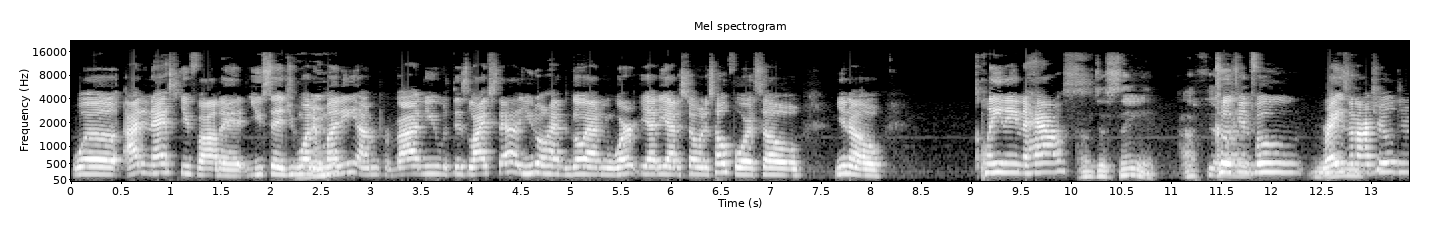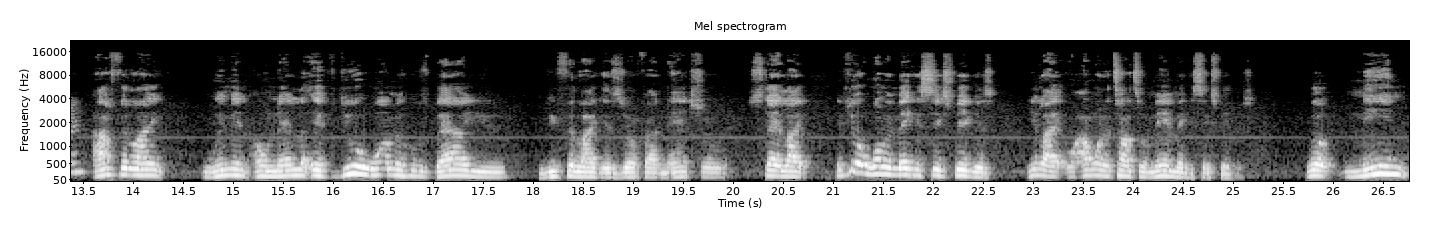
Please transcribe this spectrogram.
Well, I didn't ask you for all that. You said you wanted Mhm. money. I'm providing you with this lifestyle. You don't have to go out and work, yada yada, so on and so forth. So, you know, cleaning the house, I'm just saying. I feel cooking like, food, raising Mhm. our children. I feel like women on that. If you're a woman whose value you feel like is your financial state, like if you're a woman making six figures, you're like, well, I want to talk to a man making six figures. Well, men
